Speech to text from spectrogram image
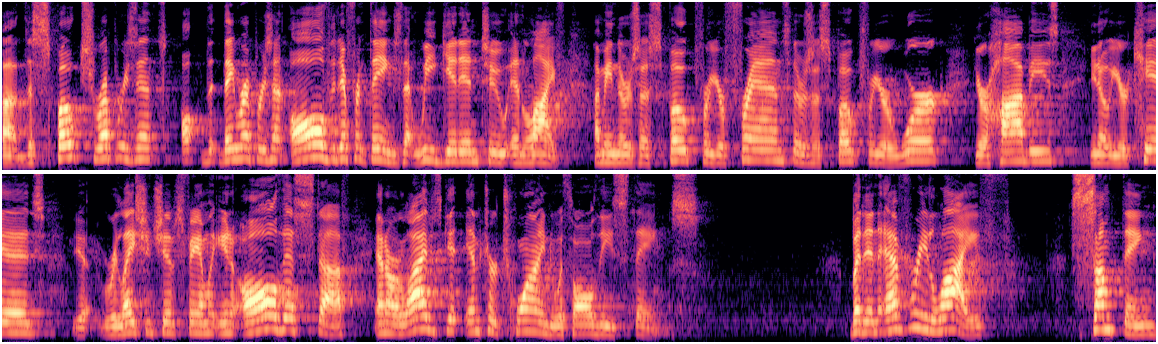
Uh, the spokes represent they represent all the different things that we get into in life. I mean, there's a spoke for your friends, there's a spoke for your work, your hobbies, you know, your kids, relationships, family, you know, all this stuff, and our lives get intertwined with all these things. But in every life, something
